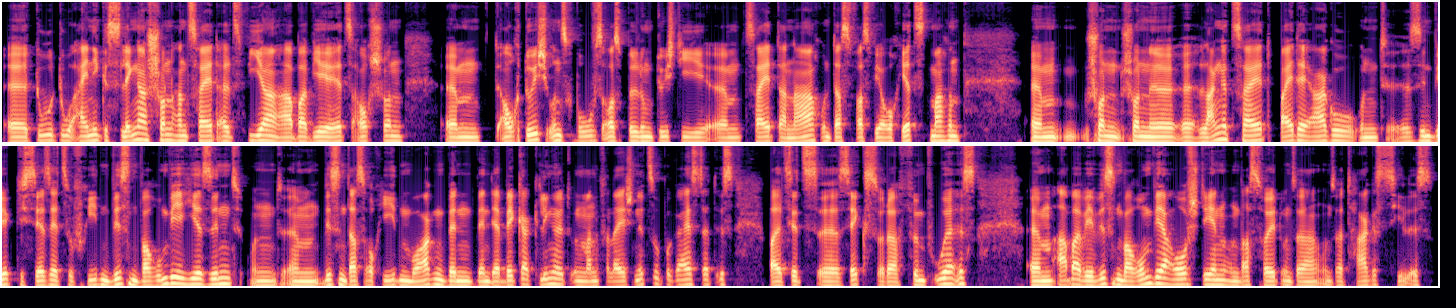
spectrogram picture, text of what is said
äh, du, du einiges länger schon an Zeit als wir, aber wir jetzt auch schon ähm, auch durch unsere Berufsausbildung, durch die ähm, Zeit danach und das, was wir auch jetzt machen, ähm, schon schon eine äh, lange Zeit bei der Ergo und äh, sind wirklich sehr sehr zufrieden, wissen, warum wir hier sind und ähm, wissen das auch jeden Morgen, wenn wenn der Wecker klingelt und man vielleicht nicht so begeistert ist, weil es jetzt äh, sechs oder fünf Uhr ist, ähm, aber wir wissen, warum wir aufstehen und was heute unser unser Tagesziel ist.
